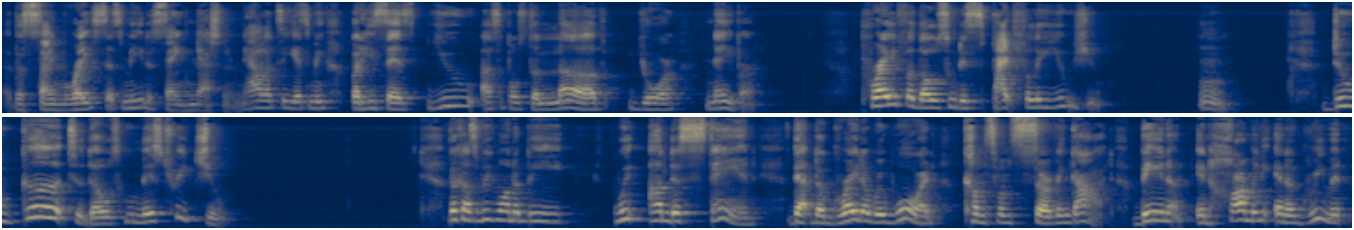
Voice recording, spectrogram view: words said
the same race as me, the same nationality as me, but he says you are supposed to love your neighbor. Pray for those who despitefully use you. Hmm. Do good to those who mistreat you because we want to be, we understand that the greater reward comes from serving God, being in harmony and agreement,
